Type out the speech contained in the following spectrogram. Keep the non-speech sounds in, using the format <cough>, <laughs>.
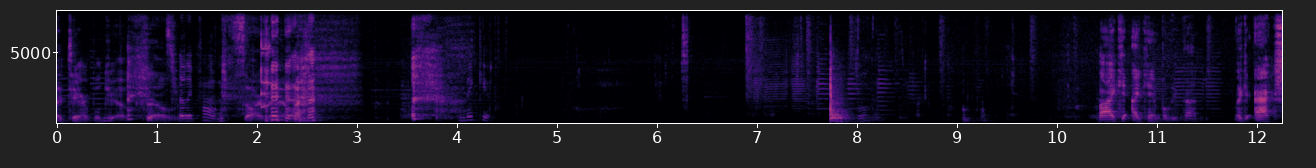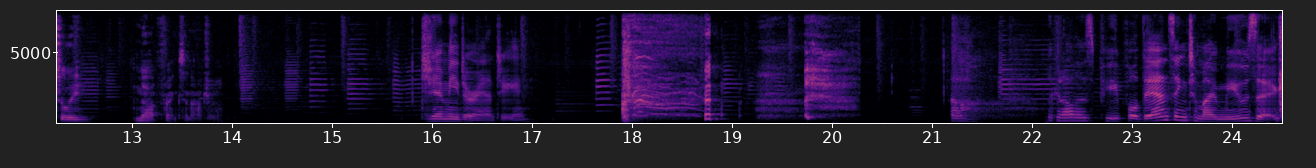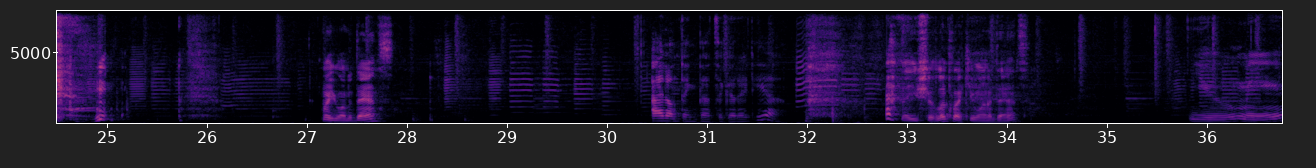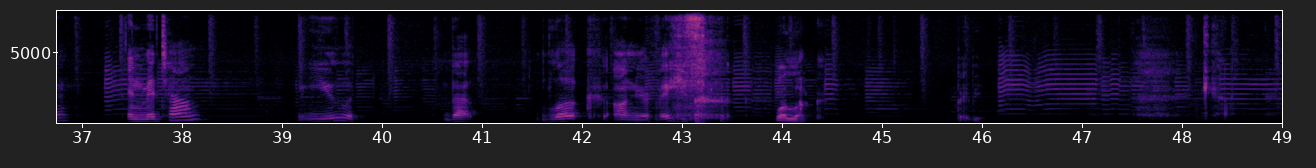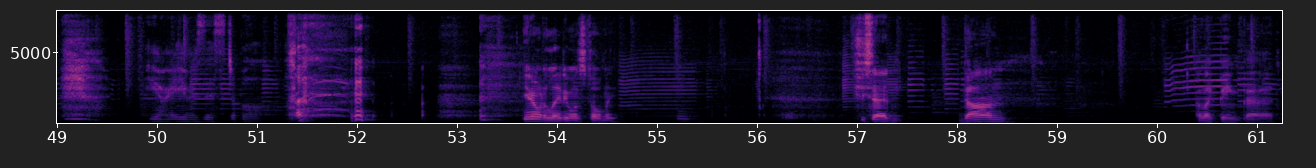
a terrible joke. <laughs> So It's really bad. sorry. <laughs> about that one. Thank you. But I can't, I can't believe that. Like, actually, not Frank Sinatra. Jimmy Durante. <laughs> oh, look at all those people dancing to my music. Well, you want to dance? I don't think that's a good idea. <laughs> Yeah, you should look like you want to dance. You, me, in Midtown? You with that look on your <laughs> face. <laughs> Well, look, baby. You're irresistible. You know what a lady once told me? She said, Don, I like being bad.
